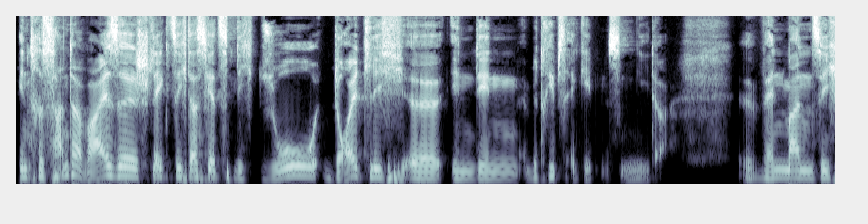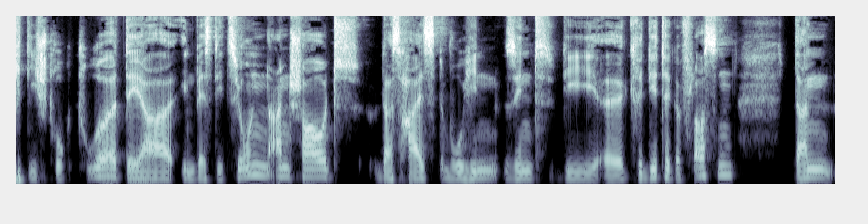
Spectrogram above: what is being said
Interessanterweise schlägt sich das jetzt nicht so deutlich äh, in den Betriebsergebnissen nieder. Wenn man sich die Struktur der Investitionen anschaut, das heißt, wohin sind die äh, Kredite geflossen, dann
